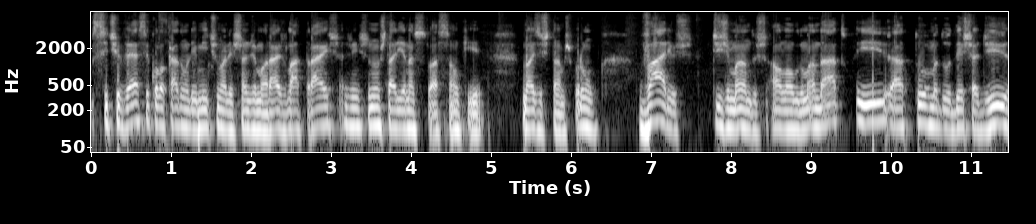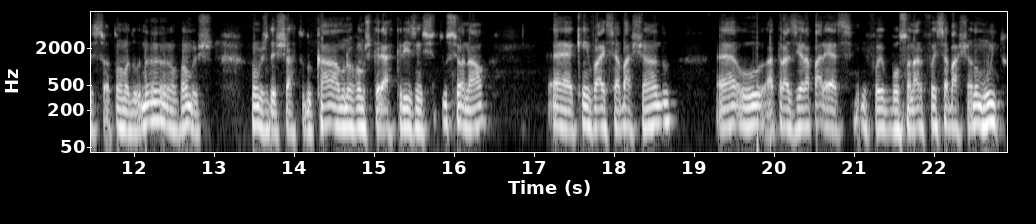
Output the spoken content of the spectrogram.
se tivesse colocado um limite no Alexandre de Moraes lá atrás, a gente não estaria na situação que nós estamos. Por um, vários desmandos ao longo do mandato e a turma do deixa disso, a turma do não, vamos, vamos deixar tudo calmo, não vamos criar crise institucional. É, quem vai se abaixando, é, o, a traseira aparece. E foi o Bolsonaro foi se abaixando muito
